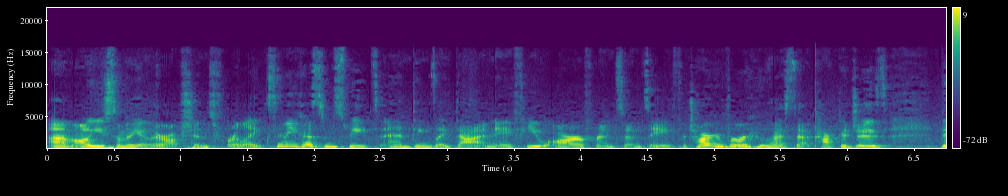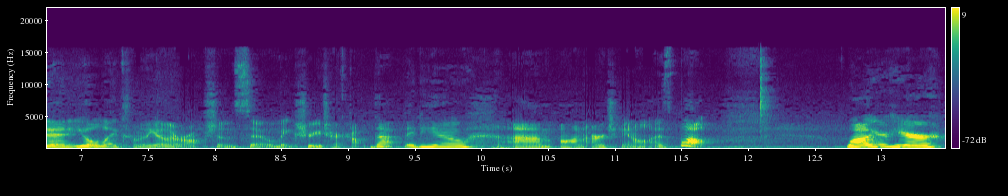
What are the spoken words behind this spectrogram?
um, I'll use some of the other options for like semi-custom suites and things like that. And if you are, for instance, a photographer who has set packages, then you'll like some of the other options. So make sure you check out that video um, on our channel as well. While you're here,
